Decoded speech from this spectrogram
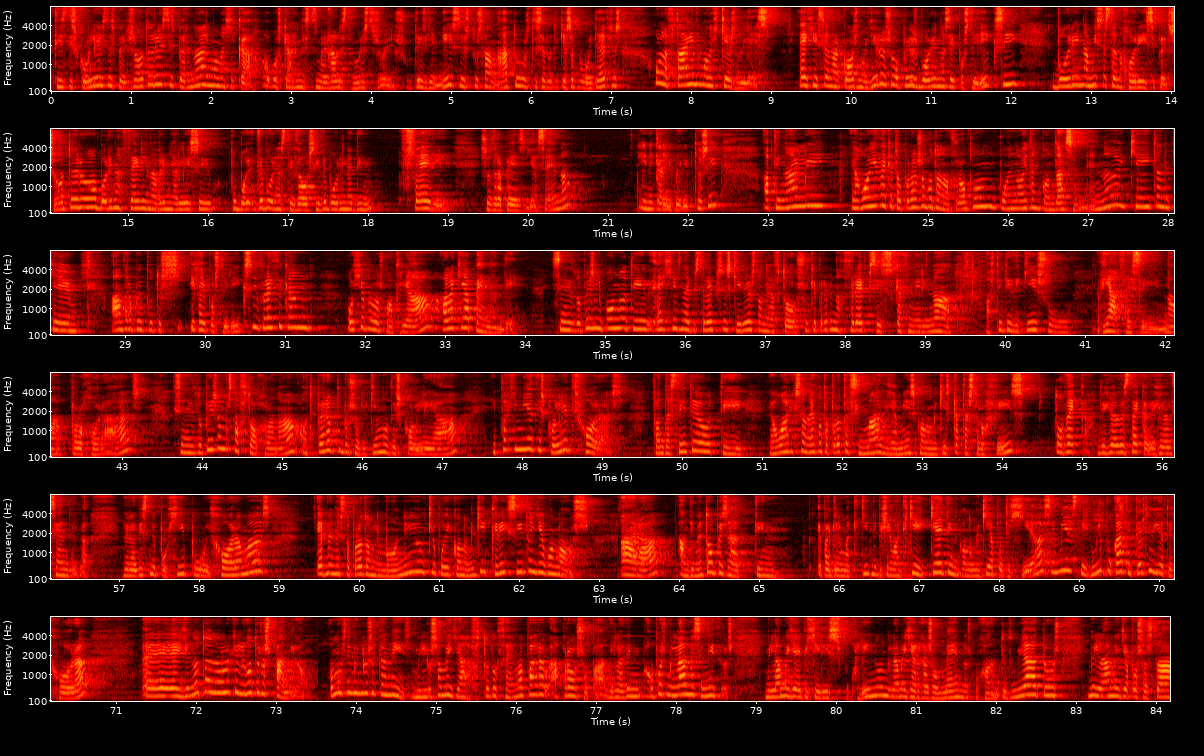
τις δυσκολίες τις περισσότερες τις περνάς μοναχικά, όπως κάνεις τις μεγάλες στιγμές της ζωής σου. Τις γεννήσεις, τους θανάτους, τις ερωτικές απογοητεύσεις, όλα αυτά είναι μοναχικές δουλειές. Έχεις ένα κόσμο γύρω σου ο οποίος μπορεί να σε υποστηρίξει, μπορεί να μην σε στενοχωρήσει περισσότερο, μπορεί να θέλει να βρει μια λύση που δεν μπορεί να στη δώσει, δεν μπορεί να την φέρει στο τραπέζι για σένα. Είναι καλή περίπτωση. Απ' την άλλη, εγώ είδα και το πρόσωπο των ανθρώπων που ενώ ήταν κοντά σε μένα και ήταν και άνθρωποι που τους είχα υποστηρίξει, βρέθηκαν όχι απλώς μακριά, αλλά και απέναντι. Συνειδητοποιείς λοιπόν ότι έχεις να επιστρέψεις κυρίως στον εαυτό σου και πρέπει να θρέψεις καθημερινά αυτή τη δική σου διάθεση να προχωράς. Συνειδητοποιείς όμως ταυτόχρονα ότι πέρα από την προσωπική μου δυσκολία υπάρχει μια δυσκολία της χώρας. Φανταστείτε ότι εγώ άρχισα να έχω τα πρώτα σημάδια μιας οικονομικής καταστροφής το 10, 2010-2011. Δηλαδή στην εποχή που η χώρα μας έμπαινε στο πρώτο μνημόνιο και που η οικονομική κρίση ήταν γεγονός. Άρα αντιμετώπιζα την επαγγελματική, την επιχειρηματική και την οικονομική αποτυχία σε μια στιγμή που κάτι τέτοιο για τη χώρα ε, γινόταν όλο και λιγότερο σπάνιο. Όμως δεν μιλούσε κανείς. Μιλούσαμε για αυτό το θέμα πάρα απρόσωπα. Δηλαδή, όπως μιλάμε συνήθως. Μιλάμε για επιχειρήσεις που κλείνουν, μιλάμε για εργαζομένους που χάνουν τη δουλειά τους, μιλάμε για ποσοστά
